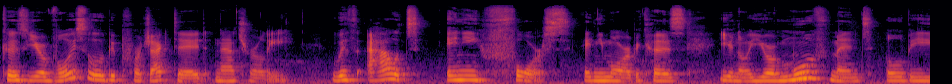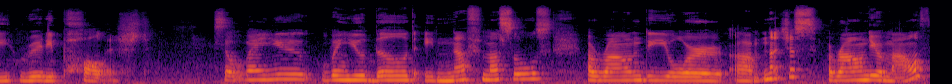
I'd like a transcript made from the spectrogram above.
Because your voice will be projected naturally. Without any force anymore because you know your movement will be really polished. So when you when you build enough muscles around your um, not just around your mouth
